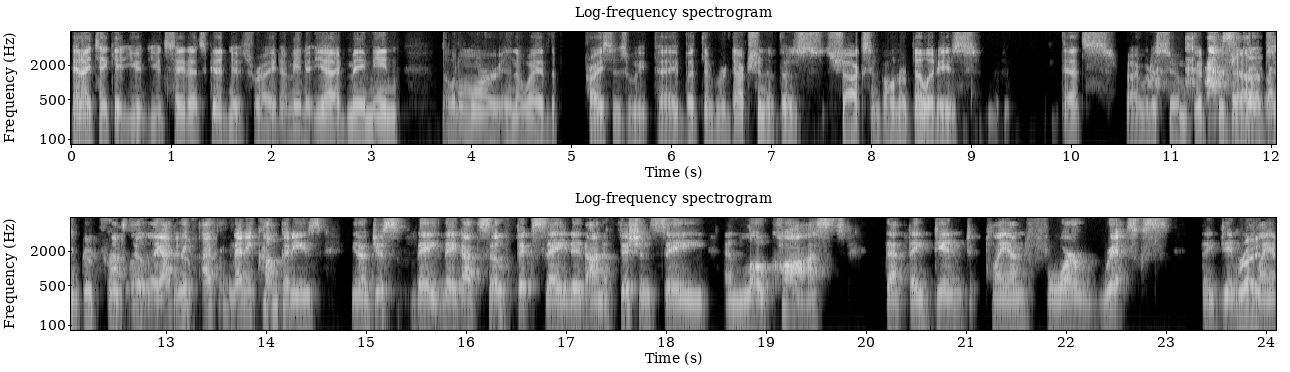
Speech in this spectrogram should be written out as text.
And I take it you'd, you'd say that's good news, right? I mean, yeah, it may mean a little more in the way of the prices we pay, but the reduction of those shocks and vulnerabilities that's I would assume good Absolutely. for jobs and good for Absolutely. I think I think many companies you know just they they got so fixated on efficiency and low costs that they didn't plan for risks They didn't right. plan.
